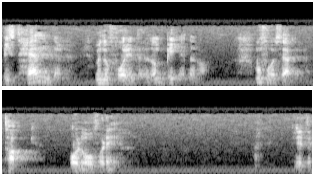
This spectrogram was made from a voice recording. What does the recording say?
Visst händer det, men de får inte det de beder om. De får säga tack och lov för det. Det heter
